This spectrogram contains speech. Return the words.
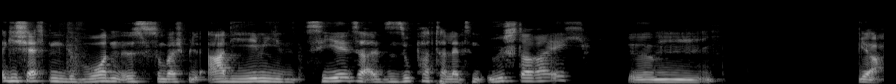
Geschäften geworden ist. Zum Beispiel Adiemi zählte als Supertalent in Österreich. Ähm, ja.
